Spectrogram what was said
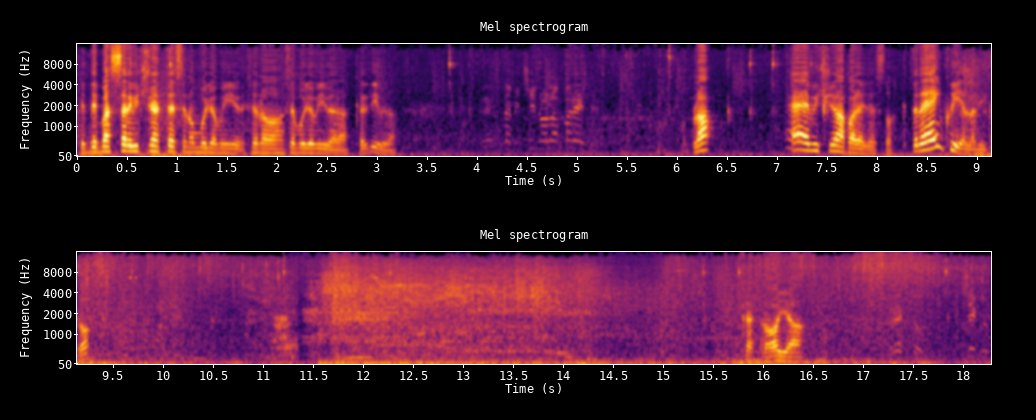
che debba stare vicino a te se non voglio, mi- se, no- se voglio vivere. Incredibile. Resta vicino alla parete. Opla. È vicino alla parete sto. Tranquillo, amico. Che troia. Presto, seguimi.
